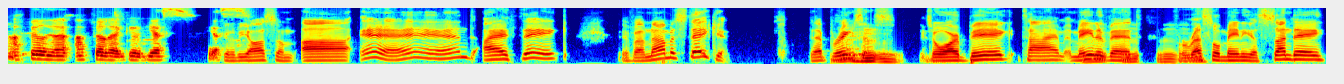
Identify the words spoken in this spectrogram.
I feel that. I feel that good. Yes. Yes. It's gonna be awesome. Uh, and I think, if I'm not mistaken, that brings us to our big time main event for. WrestleMania Sunday.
